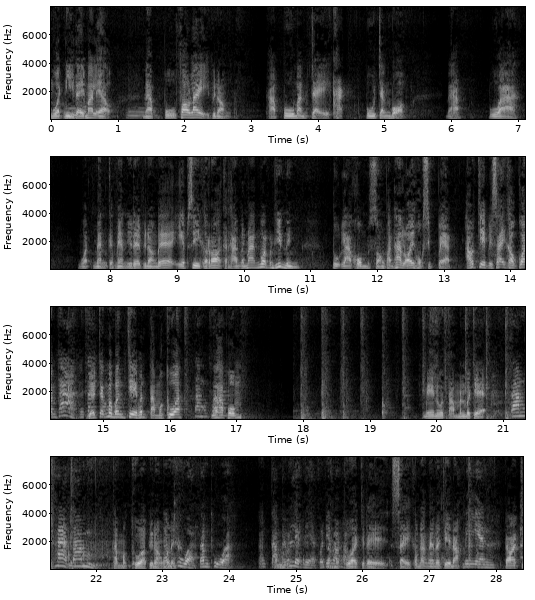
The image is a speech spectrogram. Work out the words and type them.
งวดนี้ได้มาแล้วนะครับปู่เฝ้าไร่พี่น้องถ้าปูมั่นใจคักปูจังบอกนะครับ ปูว่างวดแม่นกับแม่นอยู่ได้อพี่น้องได้เอฟซีก็รอดกระถามกันมากงวดวันที่หนึ่งตุลาคม 2568 เอาเจไปใส่เขาก่อน ค่ะเดี๋ยวจังมาเบิ่งเจเพิ่นตำมักทั่วตำบักทั่ว นะครับผม เมนูตำมันบ่เจตำค่ะตตำมักทั่วพี่น้องำมาเนี่ย ตำถั่วตำถั่ว ต้องตำให้มันแหลกๆก็ได้ตำป่ะมักทั่วจะได้ใส่กำลังในนะเจเนาะ แมนแต่ว่าเจ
